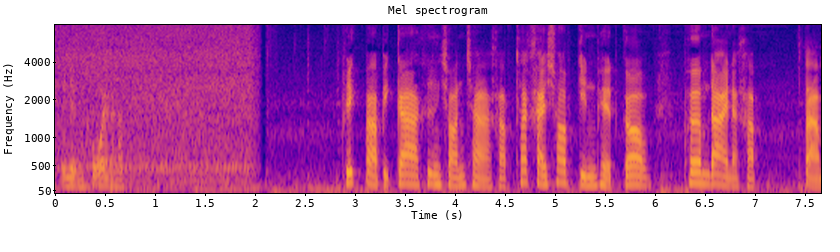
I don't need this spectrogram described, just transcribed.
ไปหนึ่งถ้วยนะครับ พริกปาปริก้าครึ่งช้อนชาครับ ถ้าใครชอบกินเผ็ดก็เพิ่มได้นะครับ ตาม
